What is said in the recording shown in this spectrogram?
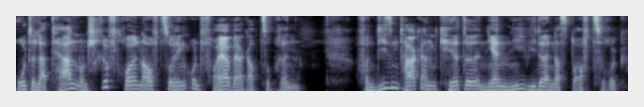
rote Laternen und Schriftrollen aufzuhängen und Feuerwerk abzubrennen. Von diesem Tag an kehrte Nien nie wieder in das Dorf zurück.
